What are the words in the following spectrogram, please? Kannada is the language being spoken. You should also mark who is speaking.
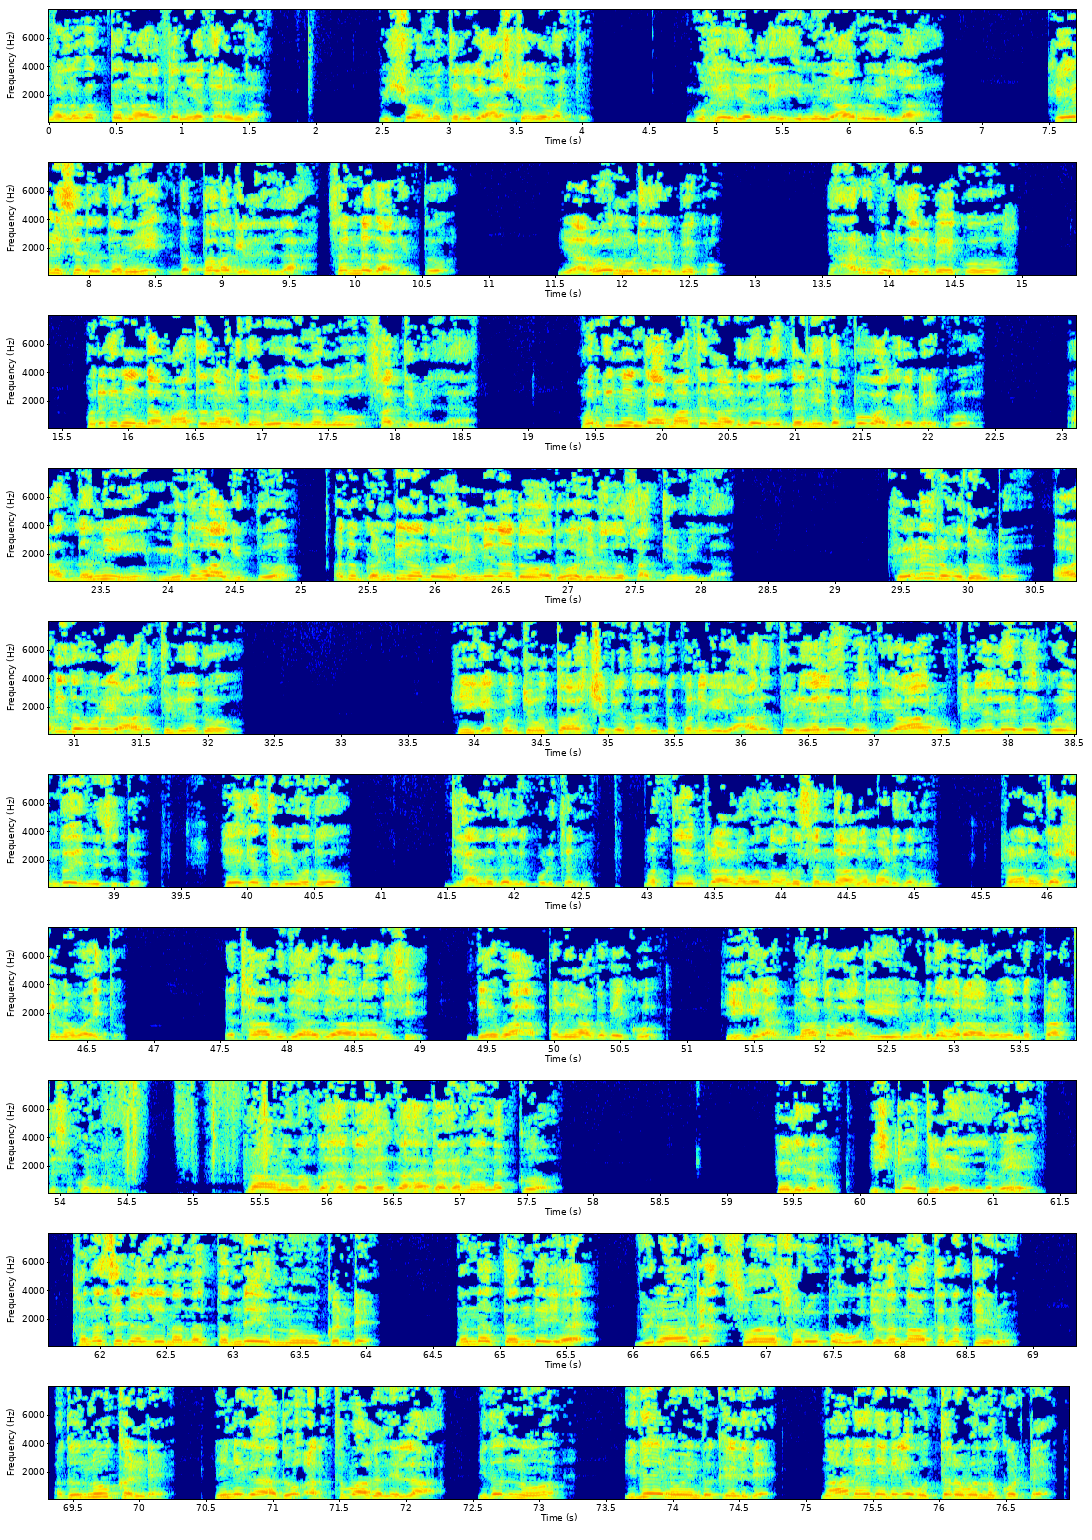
Speaker 1: ನಲವತ್ತ ನಾಲ್ಕನೆಯ ತರಂಗ. ವಿಶ್ವಾಮಿತ್ರನಿಗೆ ಆಶ್ಚರ್ಯವಾಯಿತು. ಗುಹೆಯಲ್ಲಿ ಇನ್ನು ಯಾರೂ ಇಲ್ಲ. ಕೇಳಿಸಿದ ದನಿ ದಪ್ಪವಾಗಿರಲಿಲ್ಲ. ಸಣ್ಣದಾಗಿತ್ತು. ಯಾರೋ ನುಡಿದಿರಬೇಕು. ಯಾರು ನುಡಿದಿರಬೇಕು? ಹೊರಗಿನಿಂದ ಮಾತನಾಡಿದರೂ ಎನ್ನಲು ಸಾಧ್ಯವಿಲ್ಲ. ಹೊರಗಿನಿಂದ ಮಾತನಾಡಿದರೆ ದನಿ ದಪ್ಪವಾಗಿರಬೇಕು. ಆ ದನಿ ಮಿದುವಾಗಿದ್ದು ಅದು ಗಂಡಿನದೋ ಹೆಣ್ಣಿನದೋ ಅದೂ ಹೇಳಲು ಸಾಧ್ಯವಿಲ್ಲ. ಕೇಳಿರುವುದುಂಟು. ಆಡಿದವರು ಯಾರು ತಿಳಿಯದು? ಹೀಗೆ ಕೊಂಚ ಹೊತ್ತು ಆಶ್ಚರ್ಯದಲ್ಲಿದ್ದು ಕೊನೆಗೆ ಯಾರು ತಿಳಿಯಲೇಬೇಕು ಯಾರು ತಿಳಿಯಲೇಬೇಕು ಎಂದು ಎನ್ನಿಸಿತು ಹೇಗೆ ತಿಳಿಯುವುದು? ಧ್ಯಾನದಲ್ಲಿ ಕುಳಿತನು. ಮತ್ತೆ ಪ್ರಾಣವನ್ನು ಅನುಸಂಧಾನ ಮಾಡಿದನು. ಪ್ರಾಣ ದರ್ಶನವಾಯಿತು. ಯಥಾವಿಧಿಯಾಗಿ ಆರಾಧಿಸಿ, ದೇವ ಅಪ್ಪಣೆಯಾಗಬೇಕು ಹೀಗೆ ಅಜ್ಞಾತವಾಗಿ ನುಡಿದವರಾರು ಎಂದು ಪ್ರಾರ್ಥಿಸಿಕೊಂಡನು. ಪ್ರಾಣನು ಗಹಗಹ, ಗಹಗಹನೆ ನಕ್ಕು. ಹೇಳಿದನು, ಇಷ್ಟು ತಿಳಿಯಲಿಲ್ಲವೇ? ಕನಸಿನಲ್ಲಿ ನನ್ನ ತಂದೆಯನ್ನು ಕಂಡೆ. ನನ್ನ ತಂದೆಯ ವಿರಾಟ ಸ್ವರೂಪವು ಜಗನ್ನಾಥನ ತೇರು. ಅದನ್ನೂ ಕಂಡೆ. ನಿನಗೆ ಅದು ಅರ್ಥವಾಗಲಿಲ್ಲ. ಇದನ್ನು, ಇದೇನು ಎಂದು ಕೇಳಿದೆ. ನಾನೇ ನಿನಗೆ ಉತ್ತರವನ್ನು ಕೊಟ್ಟೆ.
